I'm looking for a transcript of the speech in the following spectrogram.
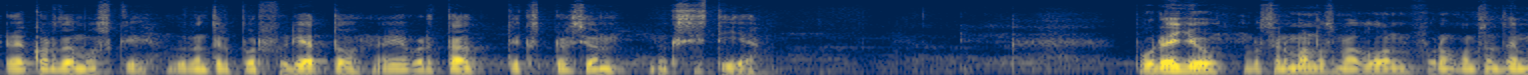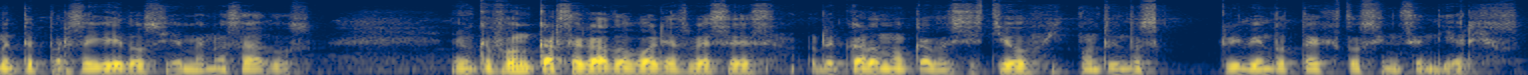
recordemos que, durante el porfiriato, la libertad de expresión no existía. Por ello, los hermanos Magón fueron constantemente perseguidos y amenazados, y aunque fue encarcelado varias veces, Ricardo nunca desistió y continuó escribiendo textos incendiarios.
